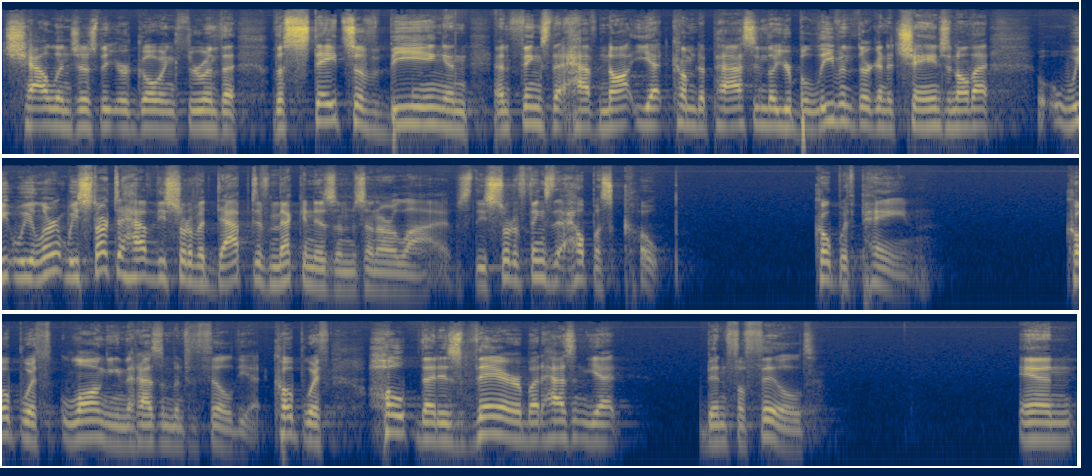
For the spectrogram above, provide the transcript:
challenges that you're going through and the, the states of being and, and things that have not yet come to pass, even though you're believing they're going to change and all that, we, we, learn, we start to have these sort of adaptive mechanisms in our lives, these sort of things that help us cope, cope with pain. Cope with longing that hasn't been fulfilled yet. Cope with hope that is there but hasn't yet been fulfilled. And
